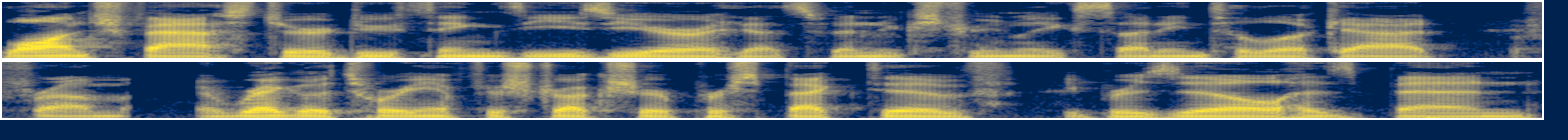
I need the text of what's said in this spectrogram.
launch faster, do things easier. I think that's been extremely exciting to look at from a regulatory infrastructure perspective. Brazil has been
